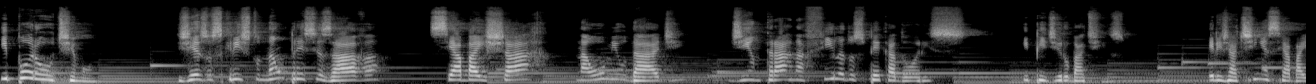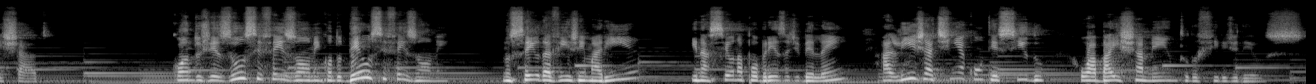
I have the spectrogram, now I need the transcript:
E por último, Jesus Cristo não precisava se abaixar na humildade de entrar na fila dos pecadores e pedir o batismo. Ele já tinha se abaixado. Quando Jesus se fez homem, quando Deus se fez homem, no seio da Virgem Maria e nasceu na pobreza de Belém, ali já tinha acontecido o abaixamento do Filho de Deus.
